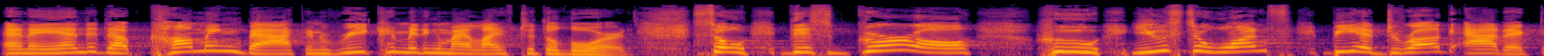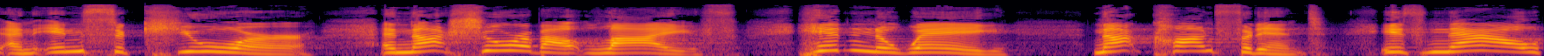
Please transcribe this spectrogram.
And I ended up coming back and recommitting my life to the Lord. So, this girl who used to once be a drug addict and insecure and not sure about life, hidden away, not confident, is now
